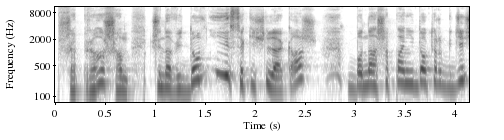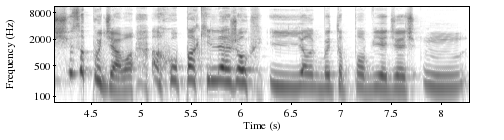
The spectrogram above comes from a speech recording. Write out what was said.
przepraszam, czy na widowni jest jakiś lekarz? Bo nasza pani doktor gdzieś się zapodziała, a chłopaki leżą i jakby to powiedzieć, mm,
